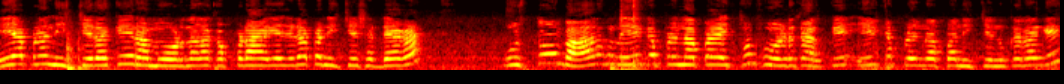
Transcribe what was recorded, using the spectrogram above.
ਇਹ ਆਪਣਾ ਨੀਚੇ ਦਾ ਘੇਰਾ ਮੋੜਨ ਵਾਲਾ ਕੱਪੜਾ ਹੈਗਾ ਜਿਹੜਾ ਆਪਾਂ ਨੀਚੇ ਛੱਡਿਆਗਾ। ਉਸ ਤੋਂ ਬਾਅਦ ਹੁਣ ਇਹ ਕੱਪੜੇ ਨੂੰ ਆਪਾਂ ਇੱਥੋਂ ਫੋਲਡ ਕਰਕੇ ਇਹ ਕੱਪੜੇ ਨੂੰ ਆਪਾਂ ਨੀਚੇ ਨੂੰ ਕਰਾਂਗੇ।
